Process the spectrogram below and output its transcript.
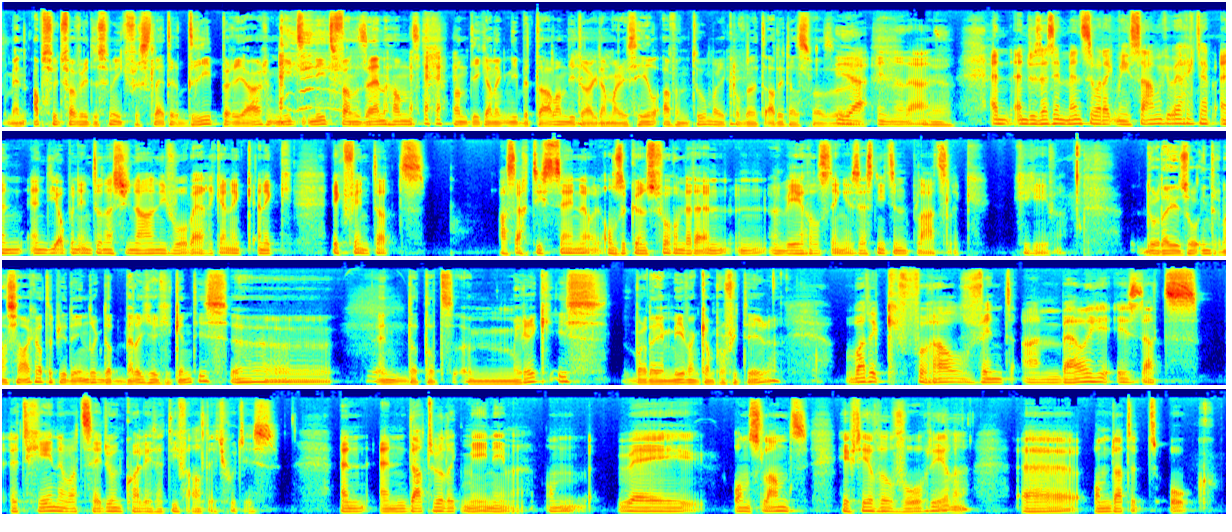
mijn absoluut favoriete schoen. Ik verslijt er drie per jaar. Niet, niet van zijn hand, want die kan ik niet betalen. Die draag ik dan maar eens heel af en toe. Maar ik geloof dat het Adidas was. Uh, ja, inderdaad. Ja. En, en dus dat zijn mensen waar ik mee samengewerkt heb en, en die op een internationaal niveau werken. En ik, en ik, ik vind dat als artiest zijn, onze kunstvorm, dat dat een, een, een wereldsding is. Dat is niet een plaatselijk gegeven. Doordat je zo internationaal gaat, heb je de indruk dat België gekend is? Uh en dat dat een merk is waar je mee van kan profiteren? Wat ik vooral vind aan België is dat hetgene wat zij doen kwalitatief altijd goed is. En, en dat wil ik meenemen. Om, wij, ons land heeft heel veel voordelen, uh, omdat het ook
